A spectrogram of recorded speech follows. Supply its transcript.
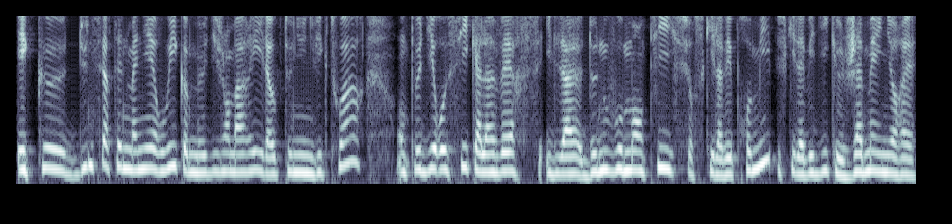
et que d'une certaine manière, oui, comme le dit Jean-Marie, il a obtenu une victoire. On peut dire aussi qu'à l'inverse, il a de nouveau menti sur ce qu'il avait promis, puisqu'il avait dit que jamais il n'y aurait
